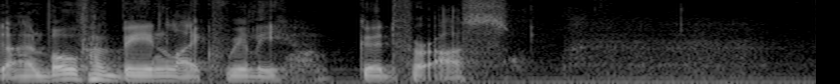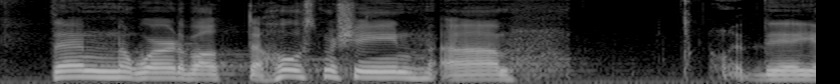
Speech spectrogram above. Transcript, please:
and both have been like really good for us. Then a word about the host machine. Um, the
